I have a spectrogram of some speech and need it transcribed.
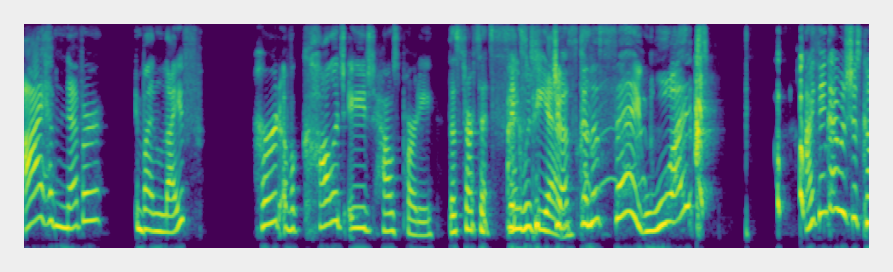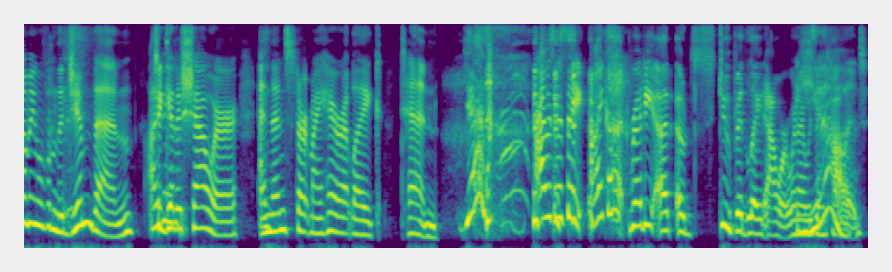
I have never in my life heard of a college aged house party that starts at 6 I was p.m. just gonna say what. I think I was just coming home from the gym then I to get a shower and then start my hair at like ten. yes. I was going to say, I got ready at a stupid late hour when I was in college.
